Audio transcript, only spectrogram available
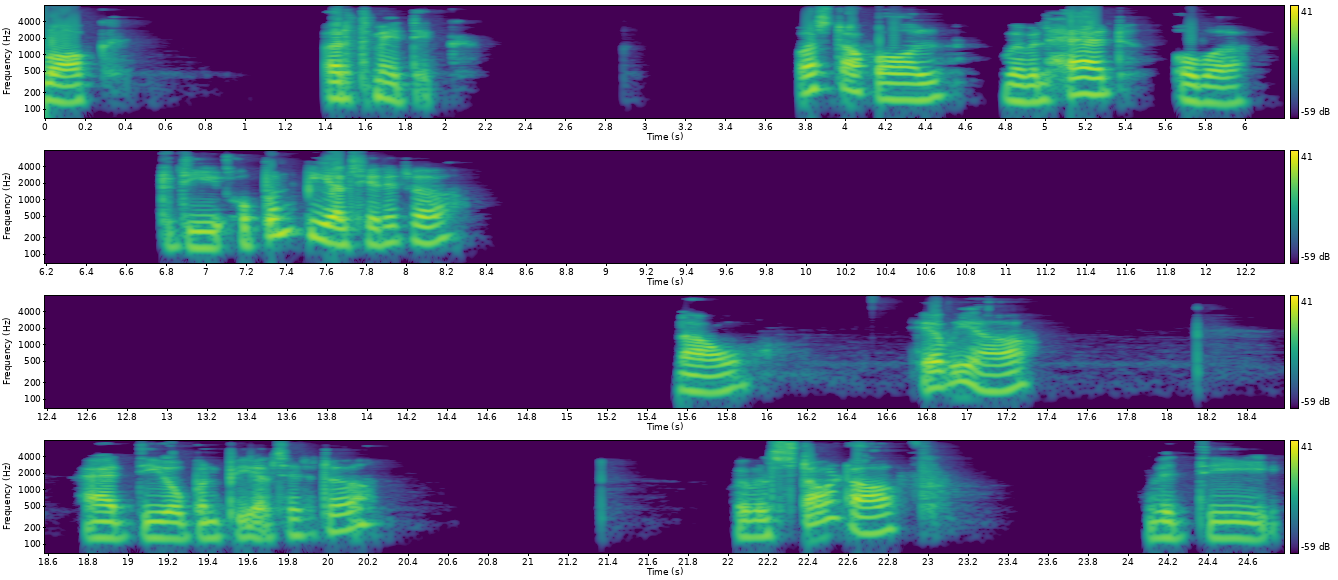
block arithmetic. First of all, we will head over to the Open OpenPLC editor Now, here we are at the Open OpenPLC editor. We will start off with the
